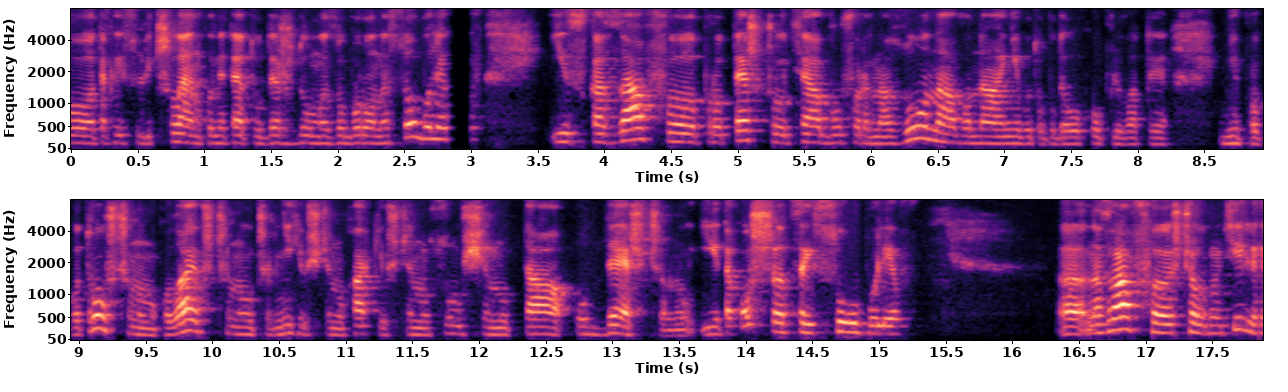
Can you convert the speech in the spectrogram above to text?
е, такий собі член комітету Держдуми з оборони Соболєв і сказав е, про те, що ця буферна зона вона нібито буде охоплювати Дніпропетровщину, Миколаївщину, Чернігівщину, Харківщину, Сумщину та Одещину. І також цей Соболєв Е, Назвав е, ще одну ціль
